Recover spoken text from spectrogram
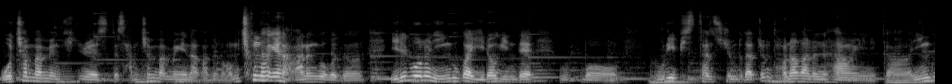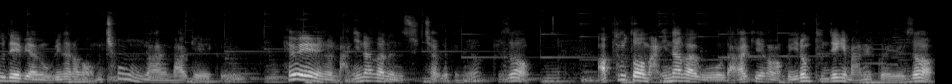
5천만 명 기준으로 했을 때 3천만 명이 나가면 엄청나게 나가는 거거든. 일본은 인구가 1억인데 뭐 우리 비슷한 수준보다 좀 더 나가는 상황이니까 인구 대비하면 우리나라가 엄청나게 그 해외 여행을 많이 나가는 숫자거든요. 그래서 앞으로 더 많이 나가고 나갈 기회가 많고 이런 분쟁이 많을 거예요. 그래서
